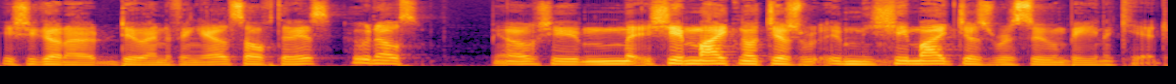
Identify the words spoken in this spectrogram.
Is she gonna do anything else after this? Who knows? You know, she she might not just she might just resume being a kid.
